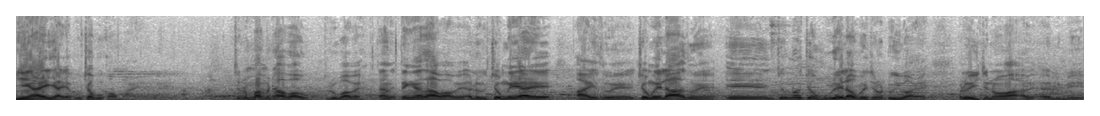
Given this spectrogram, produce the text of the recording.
မြင်ရတဲ့အရာတွေပိုကြောက်ဖို့ကောင်းပါတယ်ကျွန်တော်မှတ်မထားပါဘူးဒီလိုပါပဲသင်ခန်းစာပါပဲအဲ့လိုကြုံခဲ့ရတဲ့အားတွေဆိုရင်ကြုံခဲ့လားဆိုရင်အင်းကြုံတော့ကြုံမှုတွေလောက်ပဲကျွန်တော်တွေးပါတယ်အဲ့လိုကြီးကျွန်တော်ကအဲ့လိုမျိုး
